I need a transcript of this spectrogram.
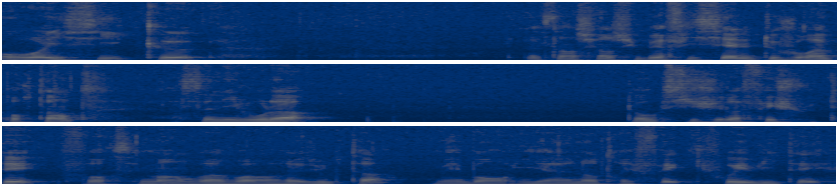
On voit ici que la tension superficielle est toujours importante à ce niveau-là. Donc si je la fais chuter, forcément on va avoir un résultat. Mais bon, il y a un autre effet qu'il faut éviter.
